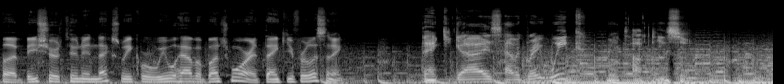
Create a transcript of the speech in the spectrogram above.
but be sure to tune in next week where we will have a bunch more. And thank you for listening. thank you guys. Have a great week. We'll talk to you soon.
